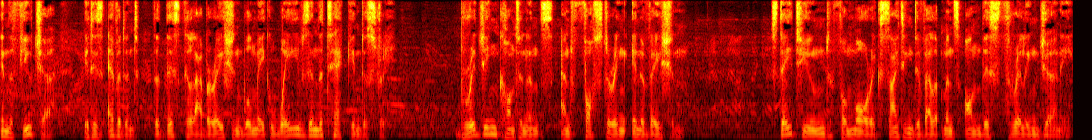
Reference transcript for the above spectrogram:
In the future, it is evident that this collaboration will make waves in the tech industry, bridging continents and fostering innovation. Stay tuned for more exciting developments on this thrilling journey.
